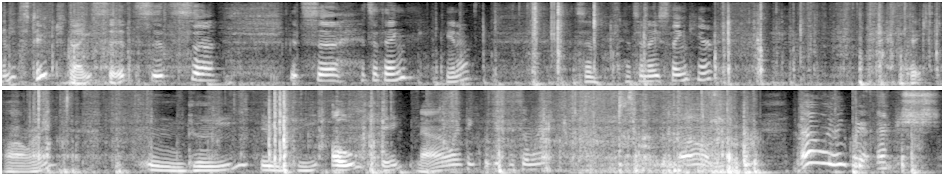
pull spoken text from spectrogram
and it's taped nice. It's it's uh, it's uh, it's a thing, you know. It's a it's a nice thing here. Okay, all right. Okay, okay, okay. Now I think we're getting somewhere. Oh, now I think we're actually.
